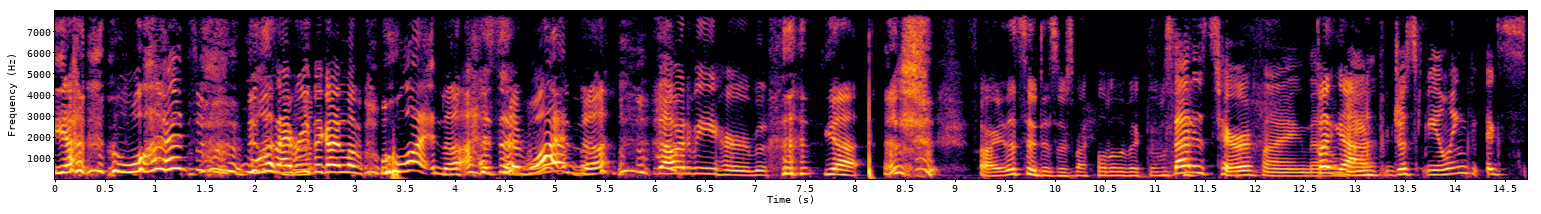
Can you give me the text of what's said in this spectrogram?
Yeah. What? This What is the- everything I love. What in the? I said what in the? That would be Herb. yeah. Sorry, that's so disrespectful to the victims. That is terrifying, though. But yeah. Being- just feeling ex-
